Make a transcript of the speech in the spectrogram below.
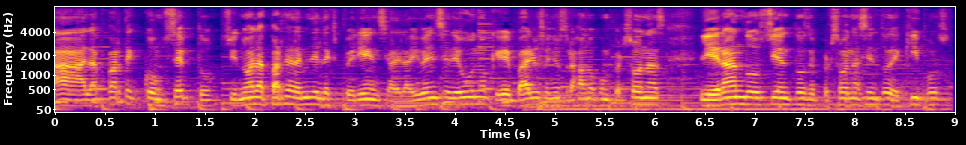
a la parte concepto, sino a la parte también de la experiencia, de la vivencia de uno que varios años trabajando con personas, liderando cientos de personas, cientos de equipos.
